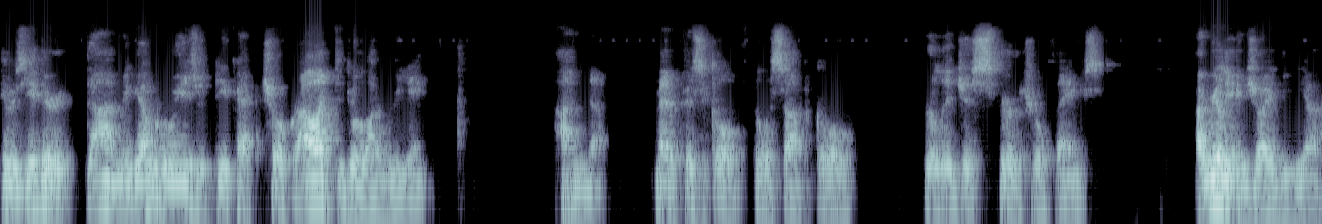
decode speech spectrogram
it was either Don Miguel Ruiz or Deepak Chopra. I like to do a lot of reading on uh, metaphysical, philosophical, religious, spiritual things. I really enjoy the, uh,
